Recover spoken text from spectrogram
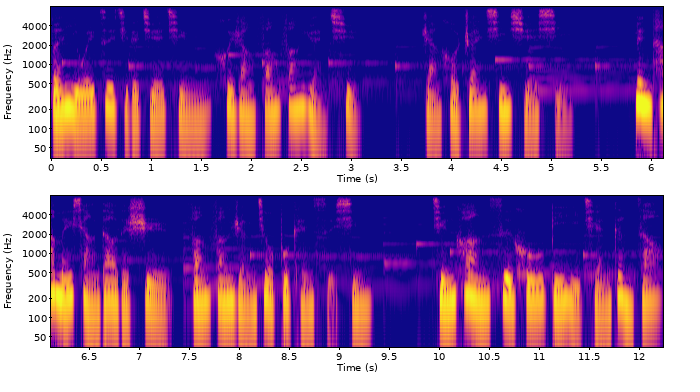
本以为自己的绝情会让芳芳远去，然后专心学习，令他没想到的是，芳芳仍旧不肯死心。情况似乎比以前更糟，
